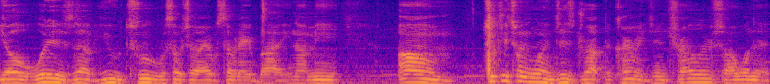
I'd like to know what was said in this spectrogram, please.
Yo, what is up, YouTube? What's up, y'all? What's up, everybody? You know what I mean? Um, 2K21 just dropped the current gen trailer, so I want to,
